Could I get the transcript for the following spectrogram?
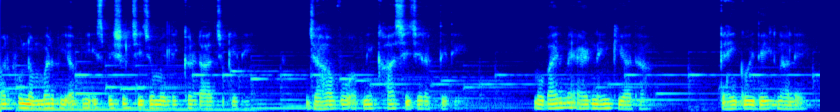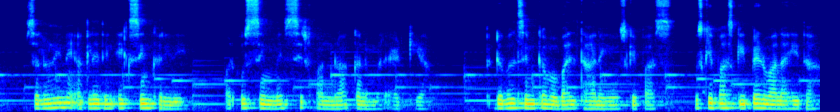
और वो नंबर भी अपनी स्पेशल चीज़ों में लिख कर डाल चुकी थी, जहाँ वो अपनी खास चीज़ें रखती थी। मोबाइल में ऐड नहीं किया था। कहीं कोई देख ना ले। सलोनी ने अगले दिन एक सिम खरीदी और उस सिम में सिर्फ़ अनुराग का नंबर ऐड किया। डबल सिम का मोबाइल था नहीं उसके पास। उसके पास कीपैड वाला ही था।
